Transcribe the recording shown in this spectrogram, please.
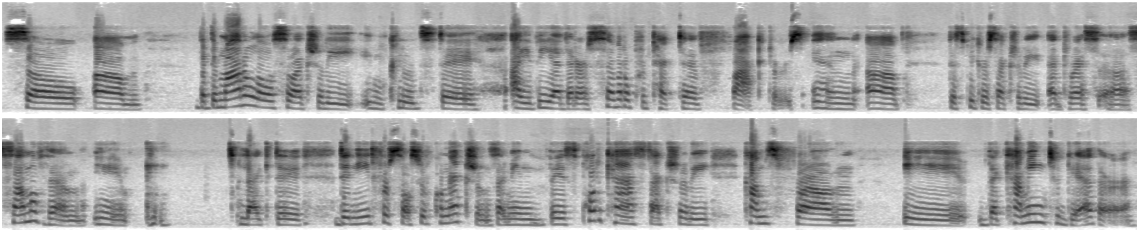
So, um, but the model also actually includes the idea that there are several protective factors, and uh, the speakers actually address uh, some of them. Like the the need for social connections. I mean, this podcast actually comes from a, the coming together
